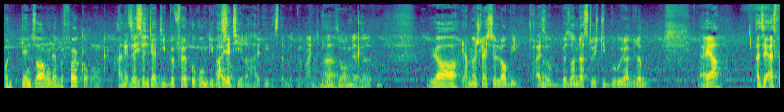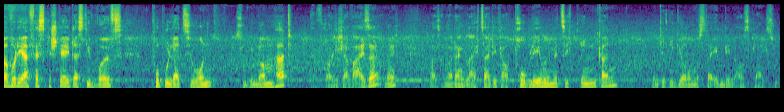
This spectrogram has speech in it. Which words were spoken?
Und den Sorgen der Bevölkerung an Ja, das sich. sind ja die Bevölkerung, die so. Weidetiere halten, ist damit gemeint. Mit den Sorgen der Wölfe? ja, Die haben eine schlechte Lobby, also besonders durch die Brüder Grimm. naja. Also erstmal wurde ja festgestellt, dass die Wolfspopulation zugenommen hat, erfreulicherweise, nicht? was aber dann gleichzeitig auch Probleme mit sich bringen kann. Und die Regierung muss da eben den Ausgleich suchen.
